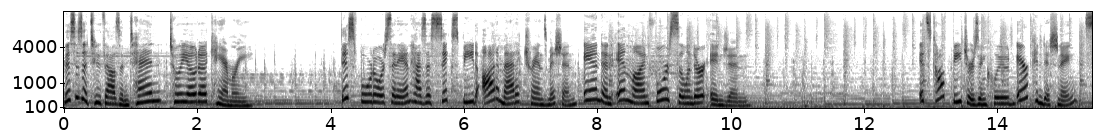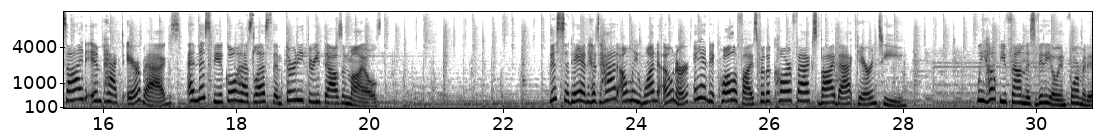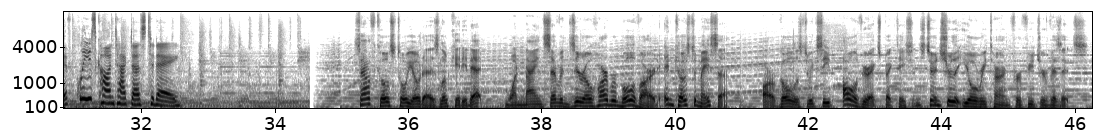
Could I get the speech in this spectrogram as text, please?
This is a 2010 Toyota Camry. This four-door sedan has a six-speed automatic transmission and an inline four-cylinder engine. Its top features include air conditioning, side impact airbags, and this vehicle has less than 33,000 miles. This sedan has had only one owner and it qualifies for the Carfax buyback guarantee. We hope you found this video informative. Please contact us today. South Coast Toyota is located at 1970 Harbor Boulevard in Costa Mesa. Our goal is to exceed all of your expectations to ensure that you'll return for future visits.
